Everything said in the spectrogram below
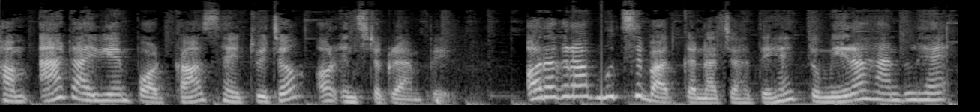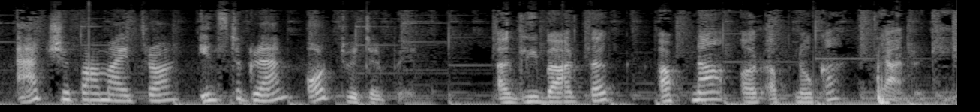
हम एट आई पॉडकास्ट हैं ट्विटर और इंस्टाग्राम पे। और अगर आप मुझसे बात करना चाहते हैं तो मेरा हैंडल है एट शिफा माइत्रा इंस्टाग्राम और ट्विटर पे। अगली बार तक अपना और अपनों का ध्यान रखें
